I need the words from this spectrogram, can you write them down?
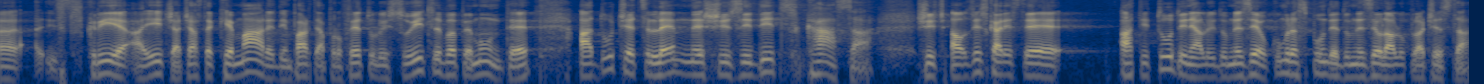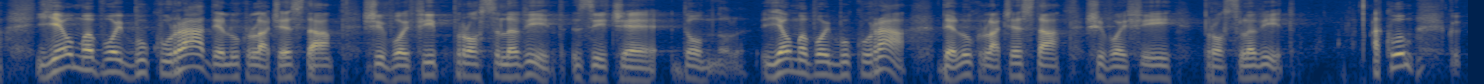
scrie aici această chemare din partea profetului, suiți-vă pe munte, aduceți lemne și zidiți casa. Și au zis care este atitudinea lui Dumnezeu, cum răspunde Dumnezeu la lucrul acesta. Eu mă voi bucura de lucrul acesta și voi fi proslăvit, zice Domnul. Eu mă voi bucura de lucrul acesta și voi fi proslăvit. Acum,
